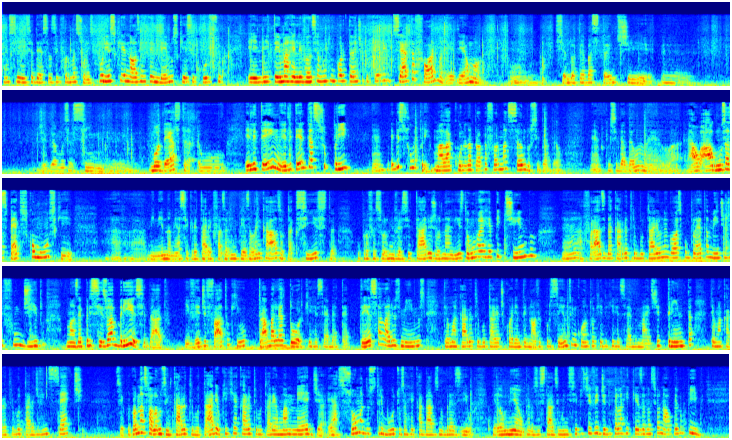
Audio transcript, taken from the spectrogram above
consciência dessas informações. Por isso que nós entendemos que esse curso ele tem uma relevância muito importante, porque ele, de certa forma, ele é uma... É, sendo até bastante... É, digamos assim, é, modesta, o, ele tem, ele tenta suprir, né? ele supre uma lacuna na própria formação do cidadão. Né? Porque o cidadão, né, há, há, alguns aspectos comuns que a, a menina, minha secretária que faz a limpeza lá em casa, o taxista, o professor universitário, o jornalista, um vai repetindo né? A frase da carga tributária é um negócio completamente difundido, mas é preciso abrir esse dado e ver de fato que o trabalhador que recebe até três salários mínimos tem uma carga tributária de 49%, enquanto aquele que recebe mais de 30 tem uma carga tributária de 27%. Quando nós falamos em carga tributária, o que, é carga tributária? É uma média, é a soma dos tributos arrecadados no Brasil pela União, pelos estados e municípios, dividido pela riqueza nacional, pelo PIB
